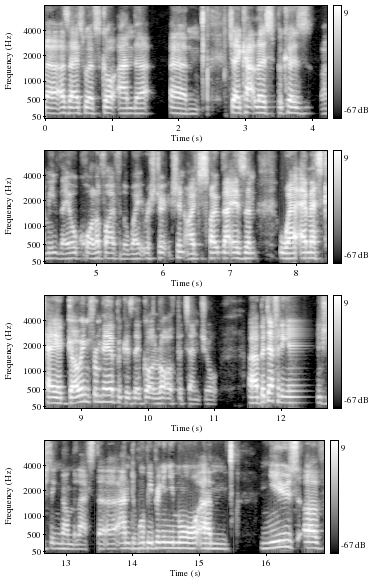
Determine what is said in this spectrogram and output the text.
uh, Isaiah Swerve Scott and uh, um, Jake Atlas because I mean they all qualify for the weight restriction. I just hope that isn't where MSK are going from here because they've got a lot of potential. Uh, but definitely interesting nonetheless. Uh, and we'll be bringing you more um, news of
